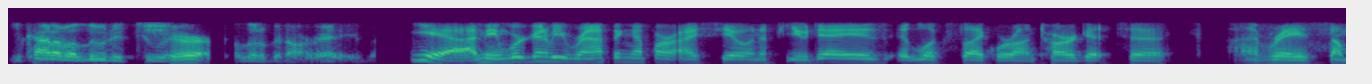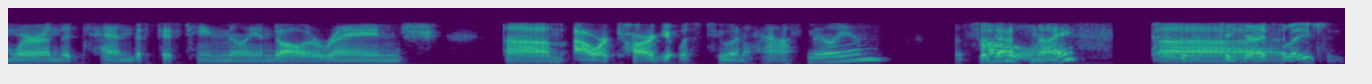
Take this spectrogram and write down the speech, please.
You kind of alluded to sure. it a little bit already. But. Yeah, I mean, we're going to be wrapping up our ICO in a few days. It looks like we're on target to raise somewhere in the 10 to 15 million dollar range. Um, our target was two and a half million, so oh. that's nice. Uh, Congratulations.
